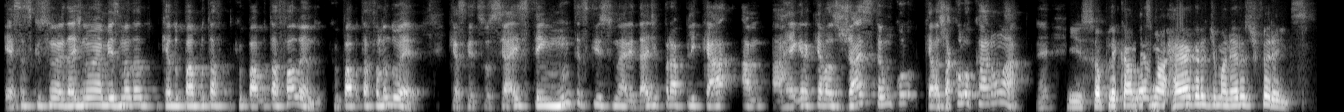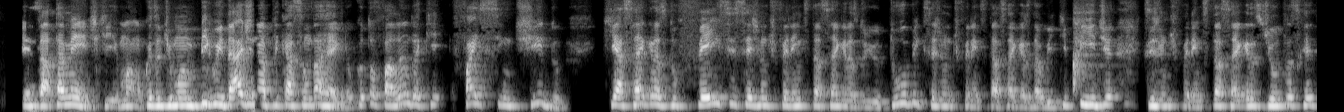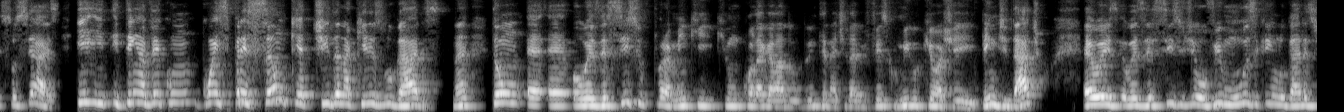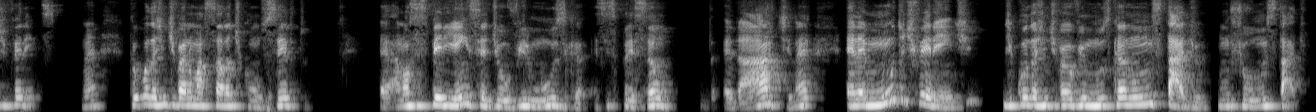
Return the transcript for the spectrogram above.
Essa discricionalidade não é a mesma da, que a do Pablo tá, que o Pablo está falando. O que o Pablo está falando é que as redes sociais têm muita discricionalidade para aplicar a, a, regra que elas já estão que elas já colocaram lá. Né? Isso, aplicar a mesma regra de maneiras diferentes. Exatamente, que uma, coisa de uma ambiguidade na aplicação da regra. O que eu estou falando é que faz sentido que as regras do Face sejam diferentes das regras do YouTube, que sejam diferentes das regras da Wikipedia, que sejam diferentes das regras de outras redes sociais. E, e, e tem a ver com, com a expressão que é tida naqueles lugares. Né? Então, é, é o exercício, para mim, que, que um colega lá do, do Internet Lab fez comigo, que eu achei bem didático, é o, o exercício de ouvir música em lugares diferentes. Né? Então, quando a gente vai numa sala de concerto, é, a nossa experiência de ouvir música, essa expressão é, da arte, né? Ela é muito diferente de quando a gente vai ouvir música num estádio, num show no estádio.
